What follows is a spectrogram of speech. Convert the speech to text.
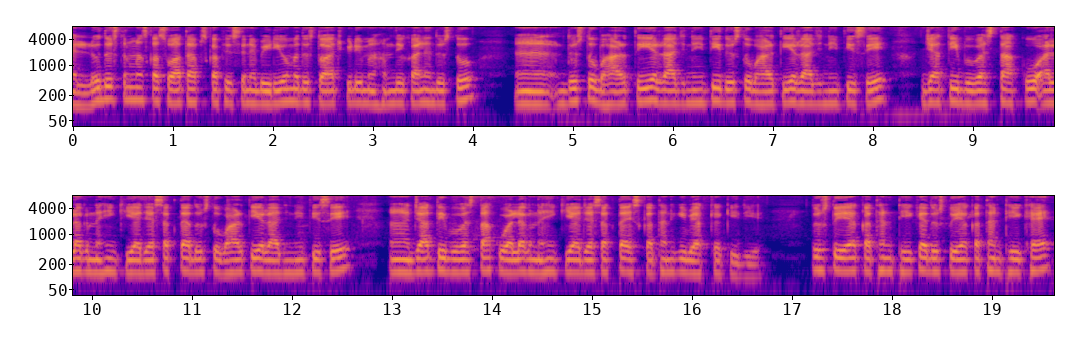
हेलो दोस्तों, नमस्कार, स्वागत है आपका फिर से नए वीडियो में। दोस्तों, आज की वीडियो में हम दिखा लें दोस्तों दोस्तों, भारतीय राजनीति। दोस्तों, भारतीय राजनीति से जाति व्यवस्था को अलग नहीं किया जा सकता। दोस्तों, भारतीय राजनीति से जाति व्यवस्था को अलग नहीं किया जा सकता। इस कथन की व्याख्या कीजिए। दोस्तों, यह कथन ठीक है। दोस्तों, यह कथन ठीक है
